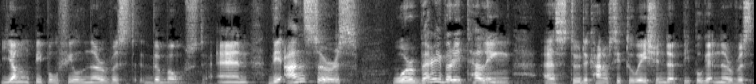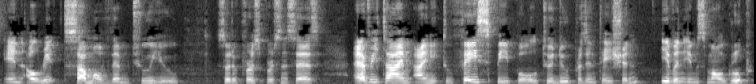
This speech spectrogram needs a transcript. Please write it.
young people feel nervous the most. And the answers were very, very telling as to the kind of situation that people get nervous in. I'll read some of them to you. So the first person says, Every time I need to face people to do presentation, even in small group,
